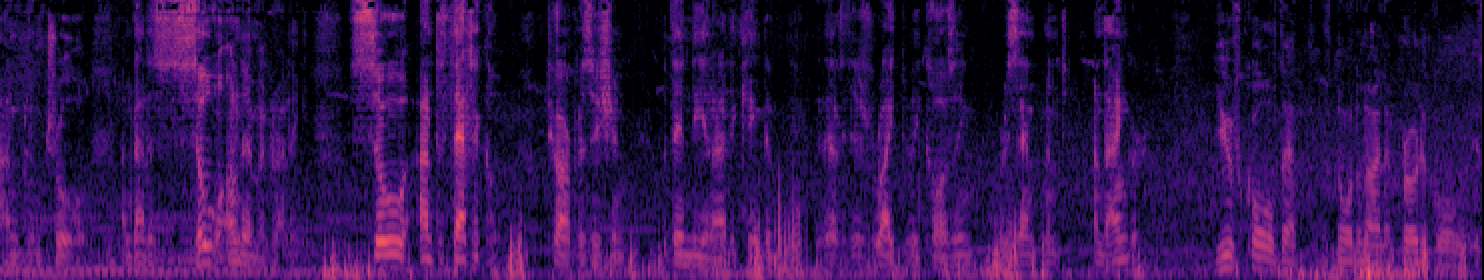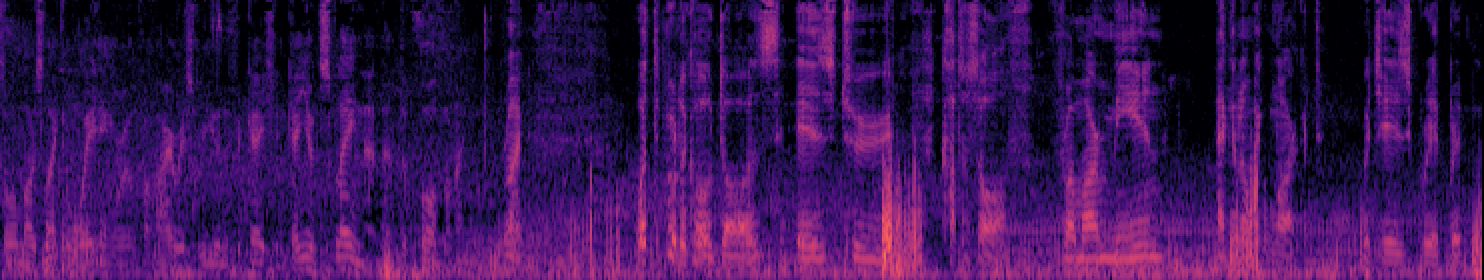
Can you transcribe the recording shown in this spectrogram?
and control. And that is so undemocratic, so antithetical to our position within the United Kingdom that it is rightly causing resentment and anger. You've called that Northern Ireland Protocol is almost like a waiting room Irish reunification. Can you explain that, that the thought behind it? Right. What the protocol does is to cut us off from our main economic market, which is Great Britain,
